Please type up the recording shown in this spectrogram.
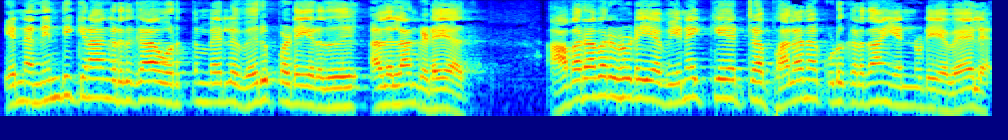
என்னை நிந்திக்கிறாங்கிறதுக்காக ஒருத்தன் மேலே வெறுப்படைகிறது அதெல்லாம் கிடையாது. அவரவர்களுடைய வினைக்கேற்ற பலனை கொடுக்கறதான் என்னுடைய வேலை.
